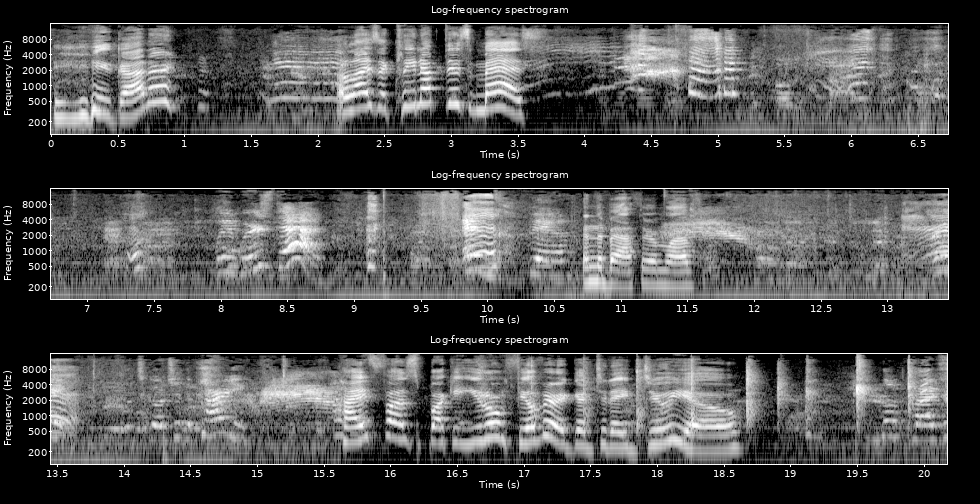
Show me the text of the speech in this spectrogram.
you got her? Eliza, clean up this mess. Wait, where's Dad? In the bathroom, love. Alright, let's go to the party. Hi, Fuzz Bucket. You don't feel very good today, do you? Look, has to,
